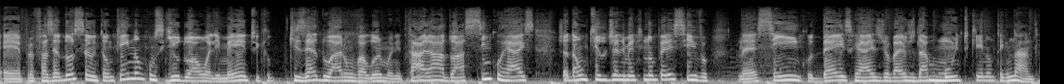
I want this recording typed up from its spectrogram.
é, para fazer a doação. Então quem não conseguiu doar um alimento alimento e que quiser doar um valor monetário, ah, doar cinco reais já dá um quilo de alimento não perecível, né? Cinco, dez reais já vai ajudar muito quem não tem nada.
